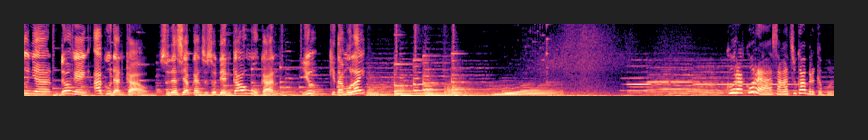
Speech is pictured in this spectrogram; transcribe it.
Waktunya dongeng aku dan kau. Sudah siapkan susu dan kaumu kan? Yuk, kita mulai. Kura-kura sangat suka berkebun.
